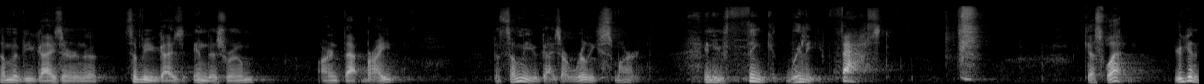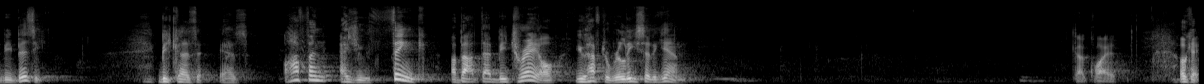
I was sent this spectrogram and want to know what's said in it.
Some of you guys are in the, some of you guys in this room aren't that bright, but some of you guys are really smart and you think really fast. Guess what? You're going to be busy. Because as often as you think about that betrayal, you have to release it again. Got quiet. Okay.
